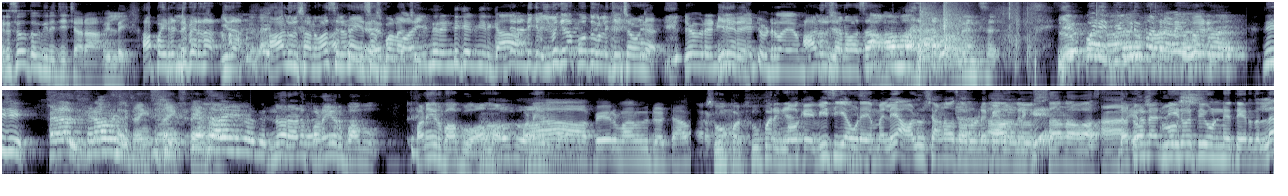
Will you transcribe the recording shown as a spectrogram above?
ரிசர்வ் தொகுதியில ஜெயிச்சாரா இல்லை அப்ப ரெண்டு பேர் தான் இதான் ஆளூர் சானவாஸ் இல்லனா எஸ் எஸ் பாலாஜி இன்னும் ரெண்டு கேள்வி இருக்கா ரெண்டு கேள்வி இவங்க தான் போத்துக்குள்ள ஜெயிச்சவங்க இவங்க ரெண்டு. கேட்டு ஆளூர் சானவாசா எப்படி பில்டு பண்றானுங்க பாரு. இன்னொரு ஆளு. பனையூர் பாபு. பனையூர் பாபு ஆமா பேர் மறந்துட்டேன் சூப்பர் சூப்பருங்க ஓகே விசிகாவோட எம்எல்ஏ ஆலூர் ஷானவாஸ் அவரோட பேர் வந்திருக்கு. இரண்டாயிரத்தி close. இருபத்தி ஒண்ணு தேர்தல்ல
